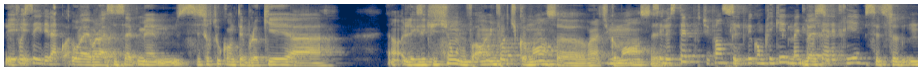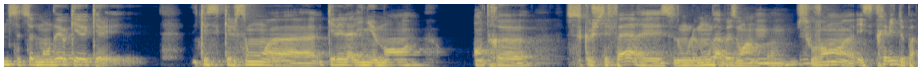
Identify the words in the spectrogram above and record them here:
Il faut cette idée là, quoi. Ouais, voilà, c'est ça. Mais c'est surtout quand t'es bloqué à l'exécution. Une fois, une fois que tu commences, euh, voilà, tu mmh. commences. C'est le step. Tu penses c'est le plus compliqué de mettre bah, le pied à l'étrier. C'est de se, c'est de se demander, ok, qu'est-ce, quels sont, euh, quel est l'alignement entre ce que je sais faire et ce dont le monde a besoin. Mhm. Souvent, euh, et c'est très vite de pas,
